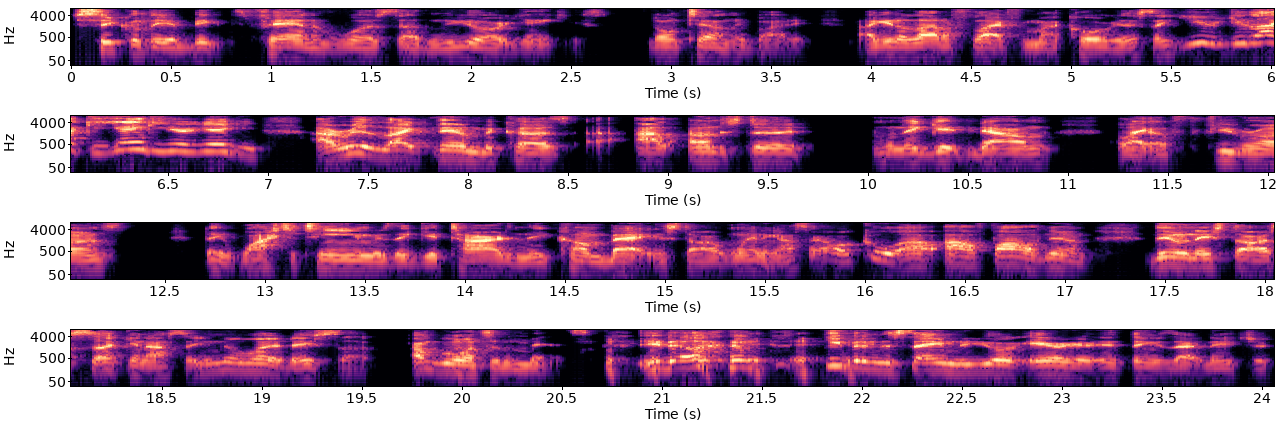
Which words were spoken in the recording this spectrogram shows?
secretly a big fan of was the New York Yankees. Don't tell anybody. I get a lot of flack from my coworkers. They say, you, you like a Yankee, you're a Yankee. I really like them because I I understood when they get down like a few runs, they watch the team as they get tired and they come back and start winning. I say, oh, cool. I'll, I'll follow them. Then when they start sucking, I say, you know what? They suck. I'm going to the Mets. You know, keep it in the same New York area and things of that nature.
